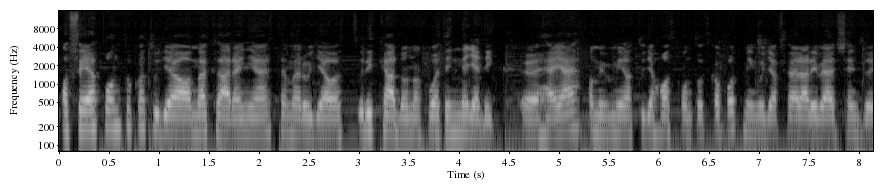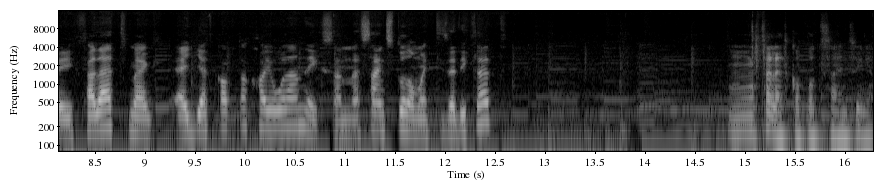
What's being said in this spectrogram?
a félpontokat ugye a McLaren nyerte, mert ugye ott Ricardónak volt egy negyedik helye, ami miatt ugye 6 pontot kapott, míg ugye a Ferrari versenyzői felett, meg egyet kaptak, ha jól emlékszem, mert Sainz tudom, hogy tizedik lett, felet kapott Sainz, igen.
